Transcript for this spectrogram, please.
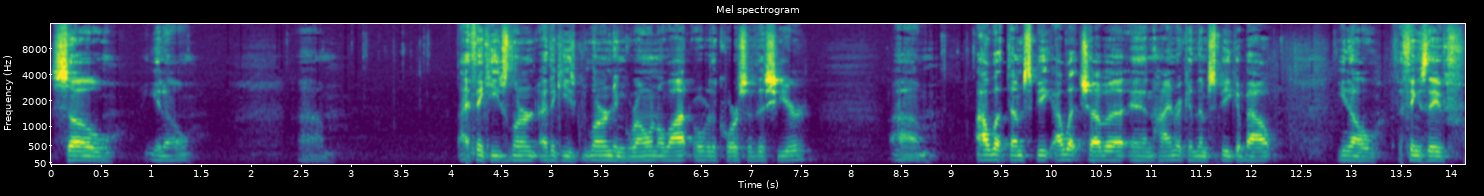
So, you know, um, I think he's learned, I think he's learned and grown a lot over the course of this year. Um, I'll let them speak, I'll let Chubba and Heinrich and them speak about, you know, the things they've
